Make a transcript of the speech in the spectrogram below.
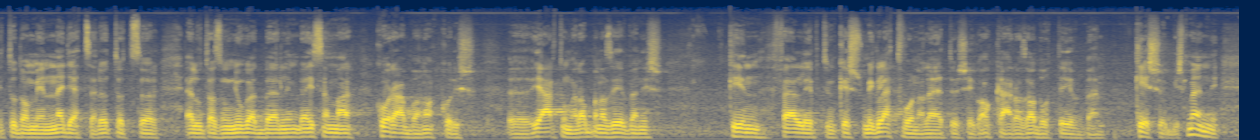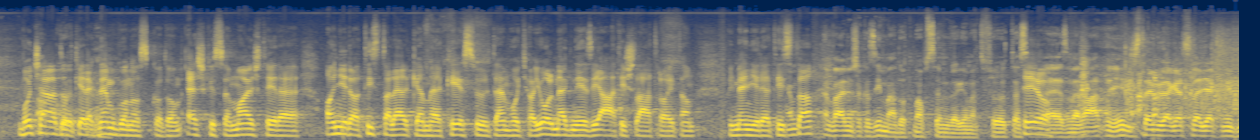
mit tudom én, negyedszer, ötödször elutazunk Nyugat-Berlinbe, hiszen már korábban akkor is jártunk, már abban az évben is kin felléptünk, és még lett volna lehetőség akár az adott évben később is menni. Bocsánatot Akkor- kérek, nem gonoszkodom. Esküszöm, ma estére annyira tiszta lelkemmel készültem, hogyha jól megnézi, át is lát rajtam, hogy mennyire tiszta. Várj, csak az imádott napszemüvegemet fölteszem ehhez, mert hogy én is szemüveges legyek, mint...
